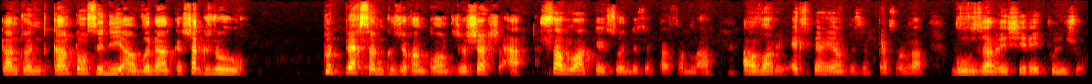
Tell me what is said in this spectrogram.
quand on, quand on se dit en venant que chaque jour, toute personne que je rencontre, je cherche à savoir quelle soit de cette personne-là, à avoir une expérience de cette personne-là, vous vous enrichirez tous les jours.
